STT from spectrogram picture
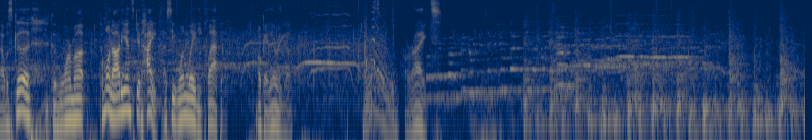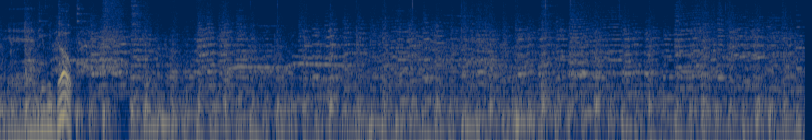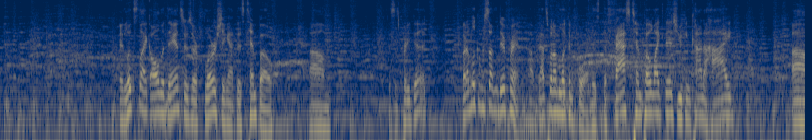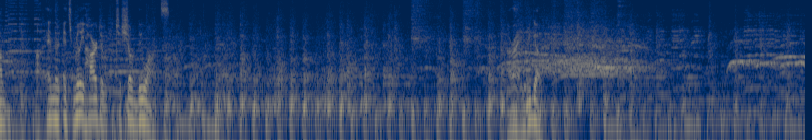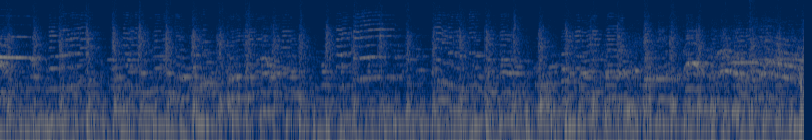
that was good. Good warm up. Come on, audience, get hyped. I see one lady clapping. Okay, there we go. All right. And here we go. It looks like all the dancers are flourishing at this tempo. Um, this is pretty good. But I'm looking for something different. Uh, that's what I'm looking for. This the fast tempo like this, you can kind of hide um, and it's really hard to, to show nuance. All right, here we go.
